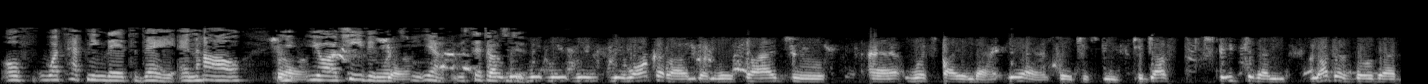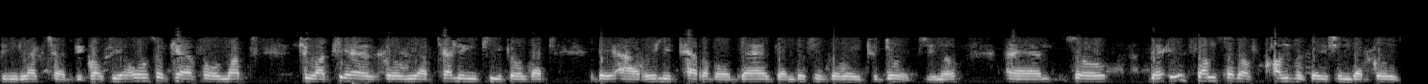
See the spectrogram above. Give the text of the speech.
of what's happening there today and how Sure. you, you are achieving what, yeah, you set out So to we, do. we, we, we, we walk around and we try to uh, whisper in their ear, so to speak, to just speak to them, not as though they are being lectured, because we are also careful not to appear as though we are telling people that they are really terrible dads and this is the way to do it, you know. Um, so there is some sort of conversation that goes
